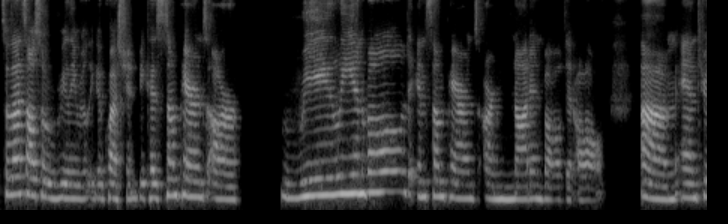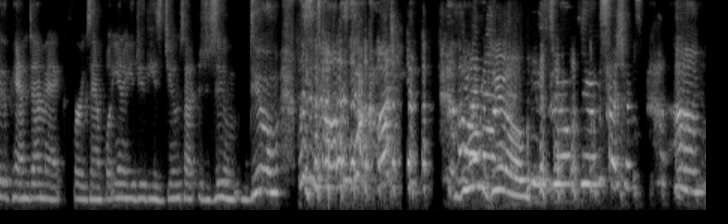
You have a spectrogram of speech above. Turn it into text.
So that's also a really, really good question because some parents are really involved and some parents are not involved at all. Um, and through the pandemic, for example, you know, you do these Zoom, Zoom, Doom, listen to all this talk. oh Zoom, Zoom. Zoom, Zoom sessions. Um,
